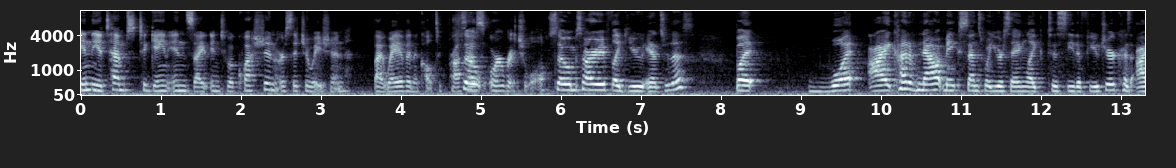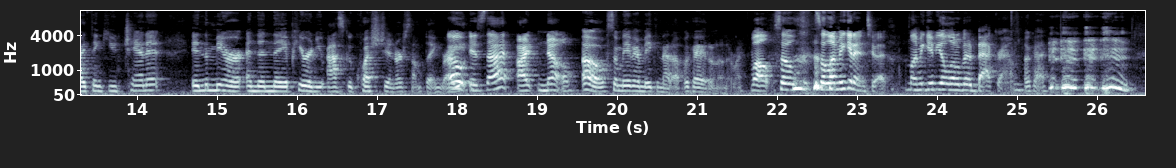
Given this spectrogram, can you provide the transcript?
in the attempt to gain insight into a question or situation by way of an occultic process So- or ritual. So I'm sorry if like you answer this, but what I kind of now it makes sense what you were saying like to see the future because I think you chant it in the mirror and then they appear and you ask a question or something, right? Oh, is that? I no. oh, so maybe I'm making that up. Okay, I don't know. Never mind. Well, so so let me get into it. Let me give you a little bit of background. Okay.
